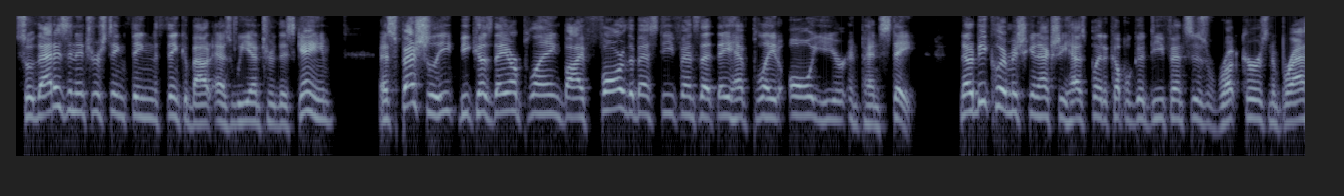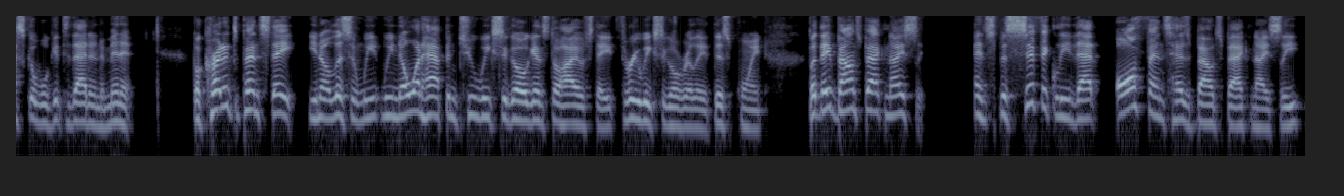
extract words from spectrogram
So that is an interesting thing to think about as we enter this game, especially because they are playing by far the best defense that they have played all year in Penn State. Now, to be clear, Michigan actually has played a couple good defenses. Rutgers, Nebraska, we'll get to that in a minute. But credit to Penn State. You know, listen, we we know what happened two weeks ago against Ohio State, three weeks ago, really, at this point. But they bounced back nicely. And specifically, that offense has bounced back nicely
